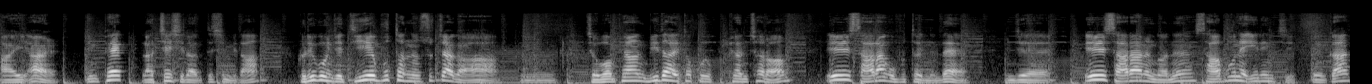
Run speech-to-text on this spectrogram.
IR impact ratchet이란 뜻입니다. 그리고 이제 뒤에 붙었는 숫자가 음, 저번 편 mid high torque 편처럼 14라고 붙어 있는데 이제 14라는 거는 4분의 1인치. 그러니까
